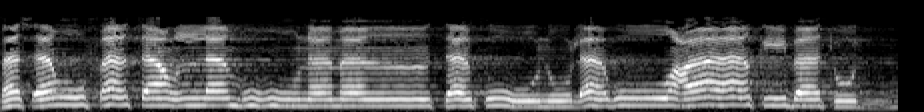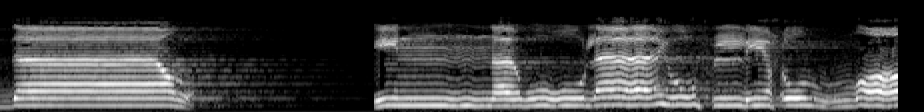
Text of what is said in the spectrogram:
فسوف تعلمون من تكون له عاقبة الدار. إنه لا يفلح الظالمون.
